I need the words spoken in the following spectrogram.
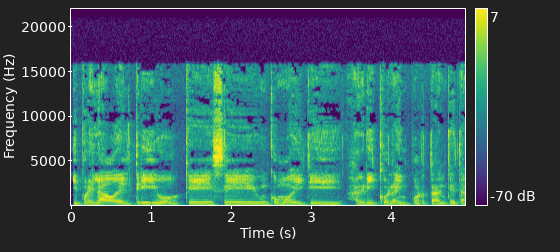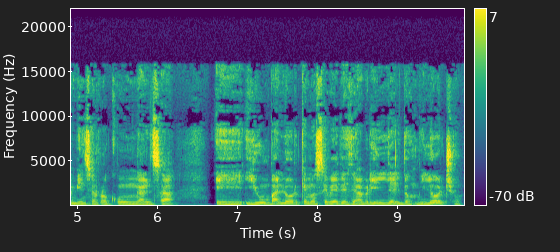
Y por el lado del trigo, que es eh, un commodity agrícola importante, también cerró con un alza y un valor que no se ve desde abril del 2008,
